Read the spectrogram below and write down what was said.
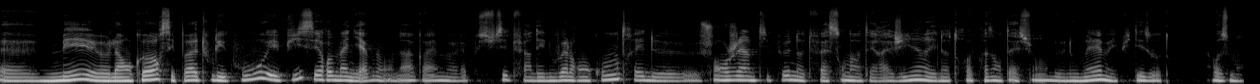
Euh, mais euh, là encore, c'est pas à tous les coups. Et puis, c'est remaniable. On a quand même la possibilité de faire des nouvelles rencontres et de changer un petit peu notre façon d'interagir et notre représentation de nous-mêmes et puis des autres, heureusement.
